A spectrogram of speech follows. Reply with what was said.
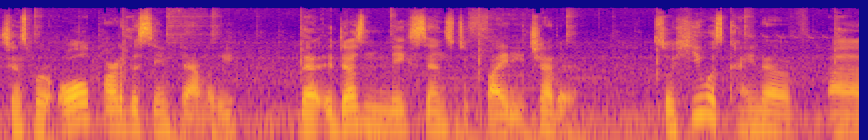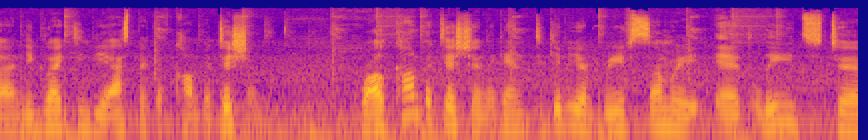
since we're all part of the same family, that it doesn't make sense to fight each other. So he was kind of uh, neglecting the aspect of competition. While competition, again, to give you a brief summary, it leads to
